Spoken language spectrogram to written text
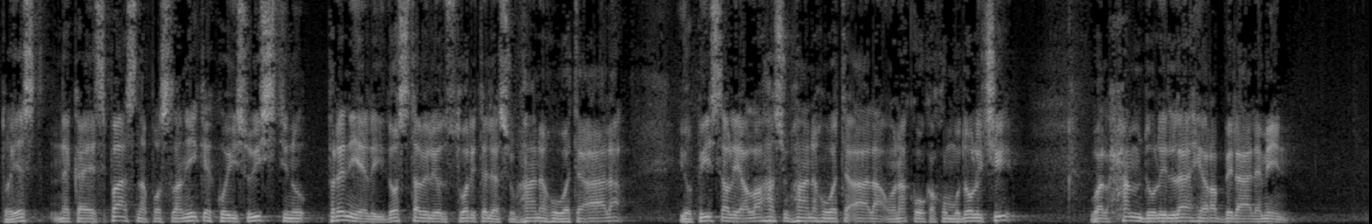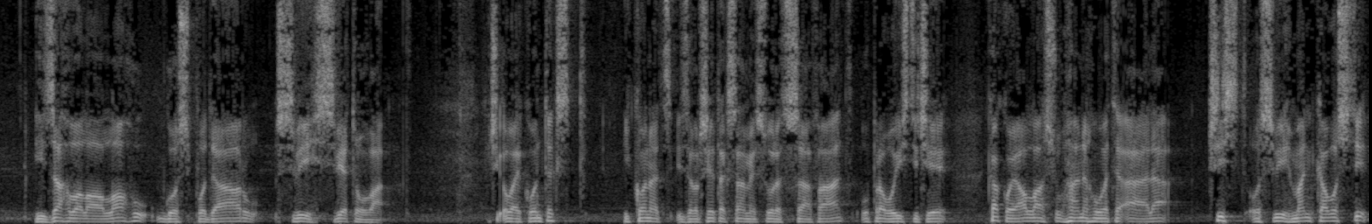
To jest neka je spas na poslanike koji su istinu prenijeli i dostavili od stvoritelja subhanahu wa ta'ala i opisali Allaha subhanahu wa ta'ala onako kako mu doliči walhamdulillahi rabbil alamin. I zahvala Allahu gospodaru svih svjetova. Znači ovaj kontekst i konac i završetak same surat Safat upravo ističe kako je Allah subhanahu wa ta'ala čist od svih manjkavosti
